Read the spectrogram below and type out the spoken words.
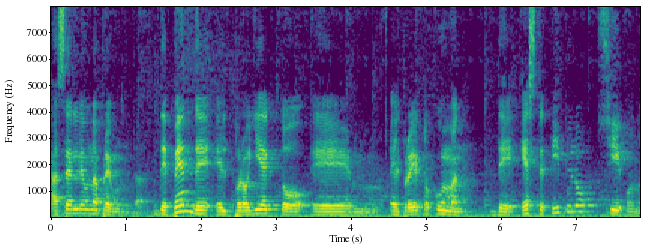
hacerle una pregunta. ¿Depende el proyecto, el proyecto Kuman de este título, sí o no?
